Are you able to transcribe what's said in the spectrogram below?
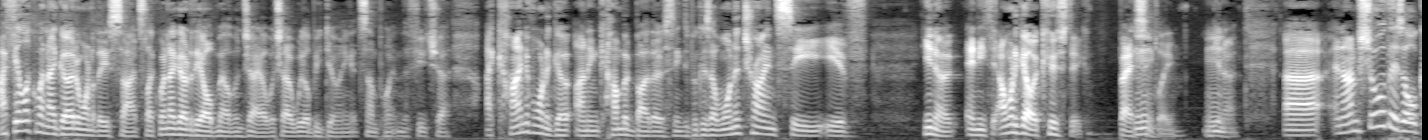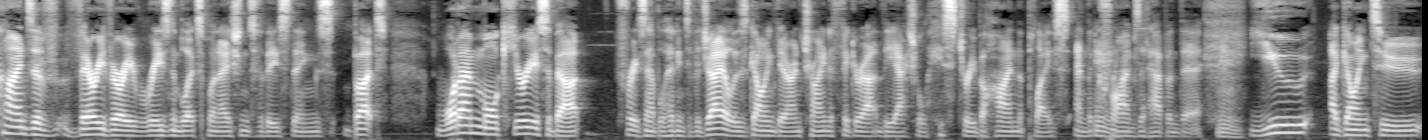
I feel like when I go to one of these sites, like when I go to the old Melbourne jail, which I will be doing at some point in the future, I kind of want to go unencumbered by those things because I want to try and see if, you know, anything. I want to go acoustic, basically, hmm. you know. Uh, and I'm sure there's all kinds of very, very reasonable explanations for these things. But what I'm more curious about, for example, heading to the jail, is going there and trying to figure out the actual history behind the place and the hmm. crimes that happened there. Hmm. You are going to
